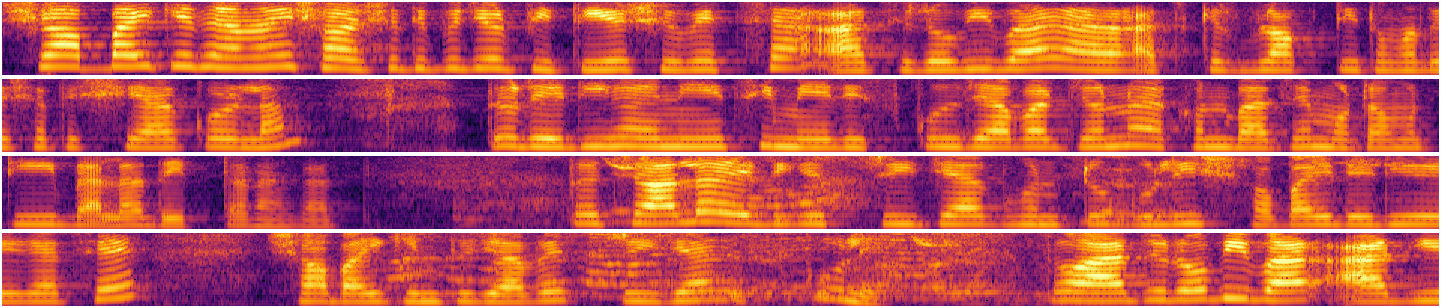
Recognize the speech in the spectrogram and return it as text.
সবাইকে জানাই সরস্বতী পুজোর প্রীতীয় শুভেচ্ছা। আজ রবিবার আর আজকের ব্লগটি তোমাদের সাথে শেয়ার করলাম। তো রেডি হয়ে নিয়েছি মেয়ের স্কুল যাবার জন্য। এখন বাজে মোটামুটি বেলা দেড়টা নাগাদ। তো চলো এদিকে সৃজা ঘন্টু, গুলি সবাই রেডি হয়ে গেছে। সবাই কিন্তু যাবে সৃজার স্কুলে তো আজ রবিবার, আজই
